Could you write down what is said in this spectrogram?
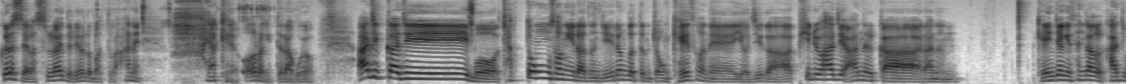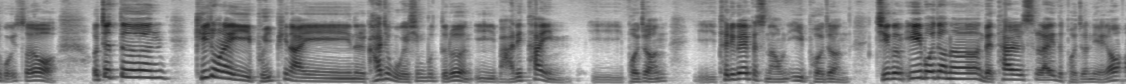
그래서 제가 슬라이드를 열어봤더니 안에 하얗게 얼어 있더라고요. 아직까지 뭐 작동성이라든지 이런 것들은 조금 개선의 여지가 필요하지 않을까라는 개인적인 생각을 가지고 있어요. 어쨌든 기존의 이 VP9을 가지고 계신 분들은 이 maritime 이 버전 이 트리거 앱에서 나온 이 버전 지금 이 버전은 메탈 슬라이드 버전이에요.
